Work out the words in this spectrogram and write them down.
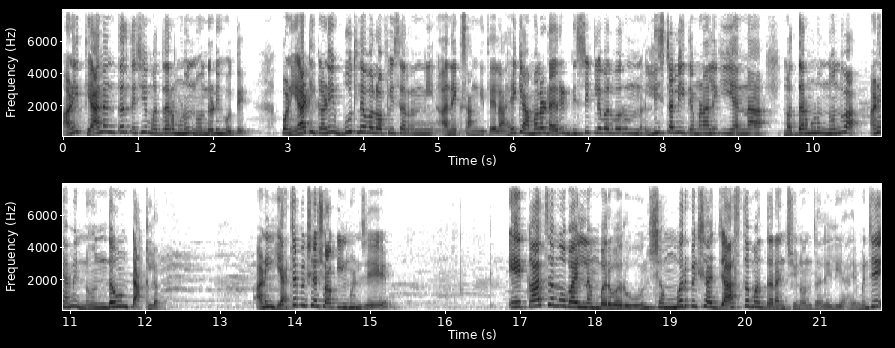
आणि त्यानंतर त्याची मतदार म्हणून नोंदणी होते. पण या ठिकाणी बूथ लेवल ऑफिसरांनी अनेक सांगितलेलं आहे की आम्हाला डायरेक्ट डिस्ट्रिक्ट लेवलवरून लिस्ट आली. ते म्हणाले की यांना मतदार म्हणून नोंदवा आणि आम्ही नोंदवून टाकलं. आणि याच्यापेक्षा शॉकिंग म्हणजे एकाच मोबाईल नंबरवरून शंभरपेक्षा जास्त मतदारांची नोंद झालेली आहे. म्हणजे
